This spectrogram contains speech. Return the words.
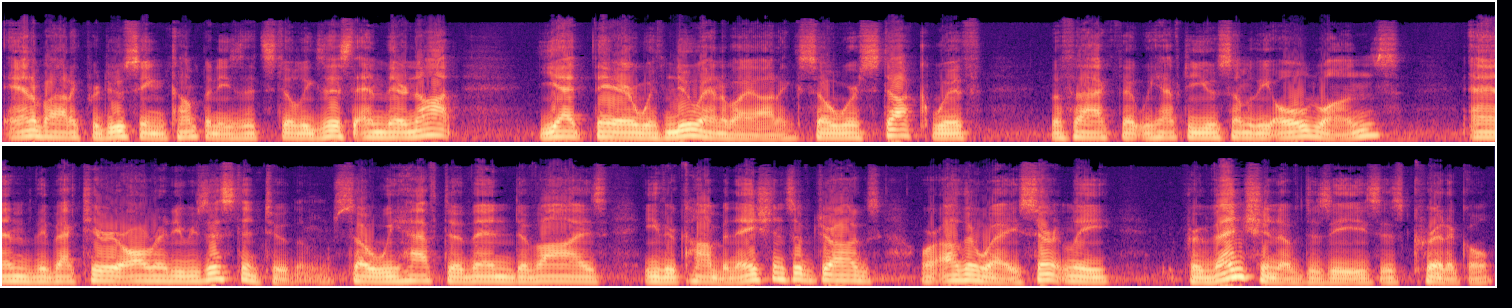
antibiotic producing companies that still exist, and they're not yet there with new antibiotics. So we're stuck with the fact that we have to use some of the old ones and the bacteria are already resistant to them. So we have to then devise either combinations of drugs or other ways. Certainly, prevention of disease is critical,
